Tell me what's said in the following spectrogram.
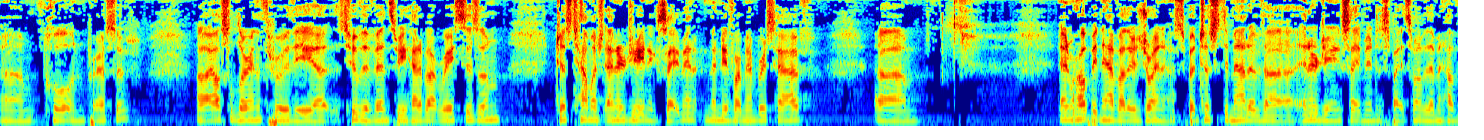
um, cool and impressive. Uh, I also learned through the uh, two of the events we had about racism just how much energy and excitement many of our members have. Um, and we're hoping to have others join us. But just the amount of uh, energy and excitement, despite some of them have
